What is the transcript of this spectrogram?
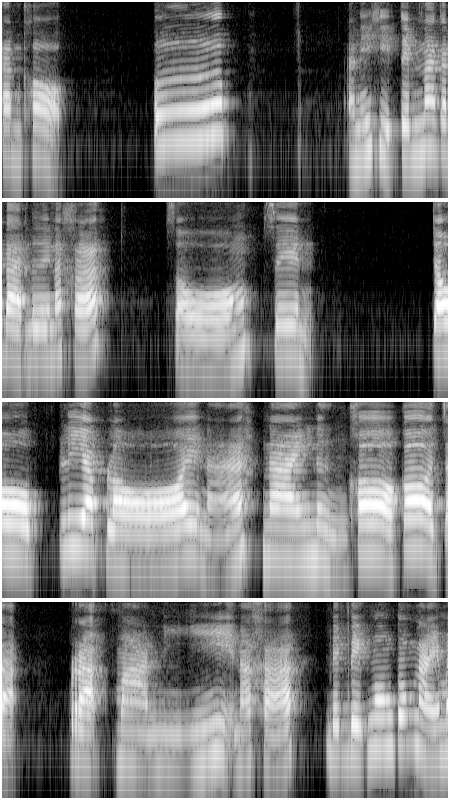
ขั้นข้อปึ๊บอันนี้ขีดเต็มหน้ากระดาษเลยนะคะสองเส้น จบเรียบร้อยนะ ในหนึ่งข้อก็จะประมาณนี้นะคะ เด็กๆงงตรงไหนไหม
